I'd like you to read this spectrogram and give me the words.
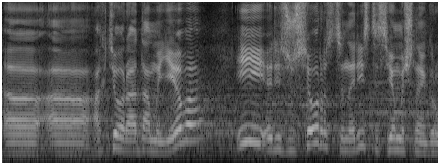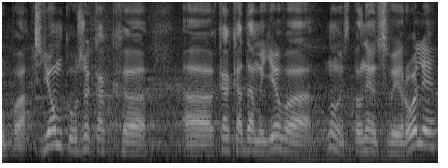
а, актера Адам и Ева и режиссер, сценарист и съемочная группа. Съемка уже как, как Адам и Ева ну, исполняют свои роли.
